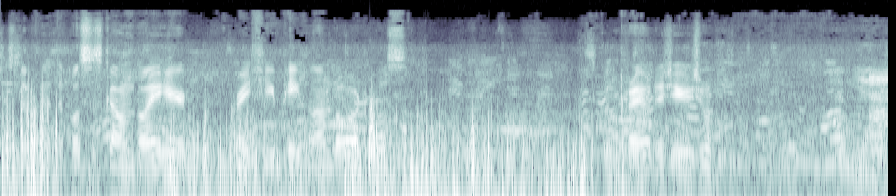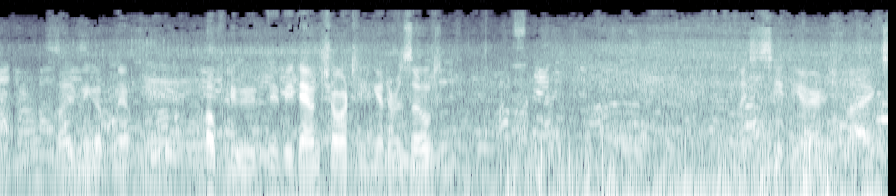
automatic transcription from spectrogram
just looking at the buses going by here. Very few people on board the bus. It's a good crowd as usual. Livening up now. Hopefully they'll be down shortly and get a result. Nice to see the Irish flags.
